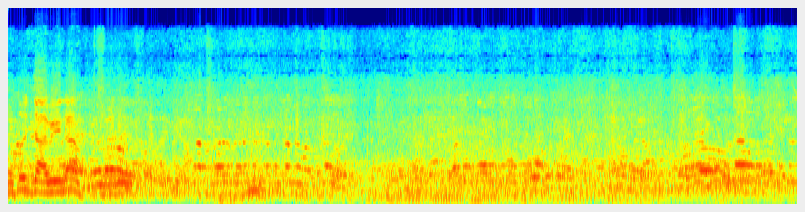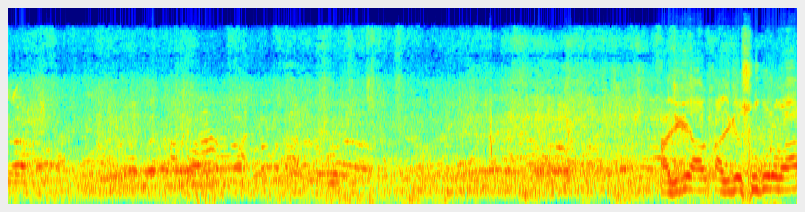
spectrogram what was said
ও তো যাবি না? আজকে আজকে শুক্রবার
